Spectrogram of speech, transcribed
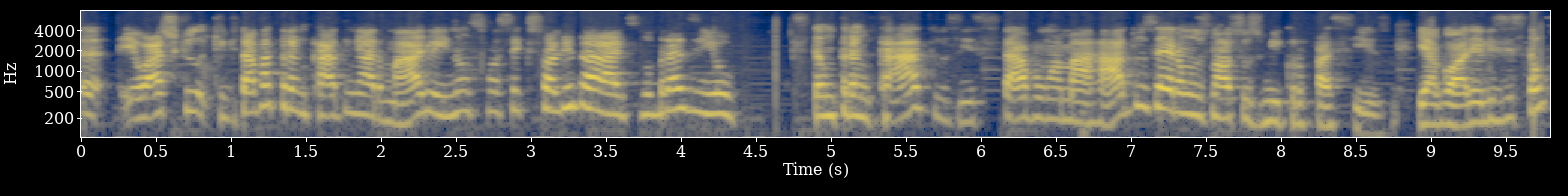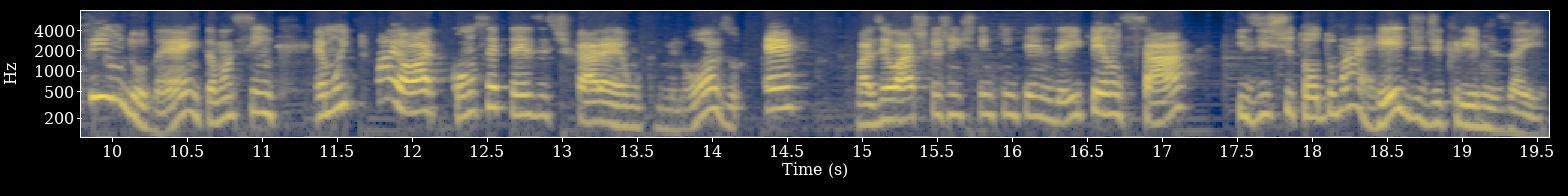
é, eu acho que o que estava trancado em armário aí não são as sexualidades no Brasil. Estão trancados e estavam amarrados eram os nossos microfascismos. E agora eles estão vindo, né? Então, assim, é muito maior. Com certeza este cara é um criminoso? É. Mas eu acho que a gente tem que entender e pensar que existe toda uma rede de crimes aí.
